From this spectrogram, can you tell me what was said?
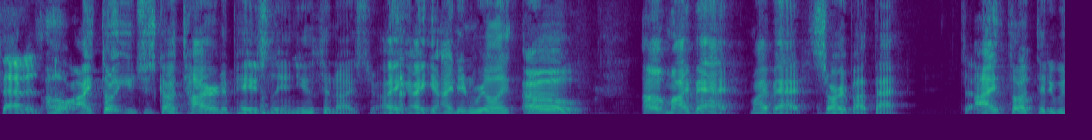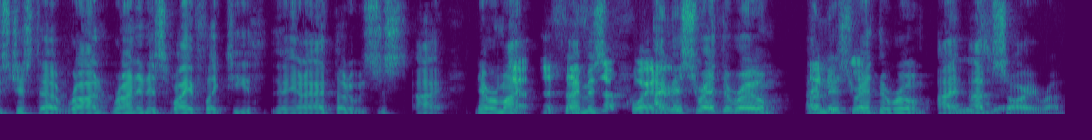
That is. the- Oh, I thought you just got tired of Paisley and euthanized her. I, I I didn't realize. Oh, oh, my bad, my bad. Sorry about that. I thought that it was just uh, Ron, Ron and his wife like to you. You know, I thought it was just. I never yeah, mind. that's, I that's mis- not quite. I misread the room. I misread the room. I, I'm sorry, Ron.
